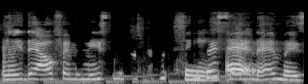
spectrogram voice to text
No ideal feminista, Sim, é. né? Mas.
